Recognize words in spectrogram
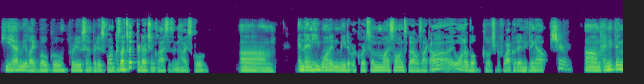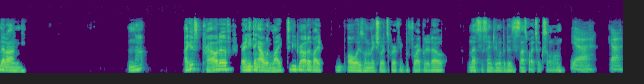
he had me like vocal produce and produce for him because I took production classes in high school. Um and then he wanted me to record some of my songs, but I was like, oh, I want a vocal coach before I put anything out. Sure. Um anything that I'm not I guess proud of or anything I would like to be proud of, I always want to make sure it's perfect before I put it out. And that's the same thing with the business. That's why it took so long. Yeah, yeah.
